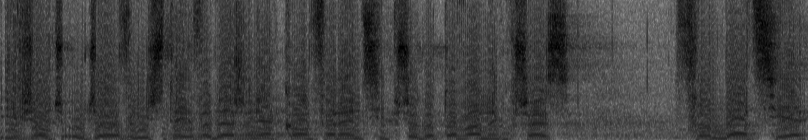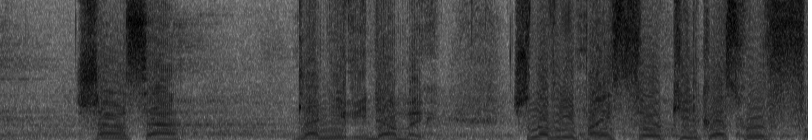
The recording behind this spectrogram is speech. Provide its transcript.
i wziąć udział w licznych wydarzeniach konferencji przygotowanych przez Fundację Szansa dla Niewidomych. Szanowni Państwo, kilka słów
